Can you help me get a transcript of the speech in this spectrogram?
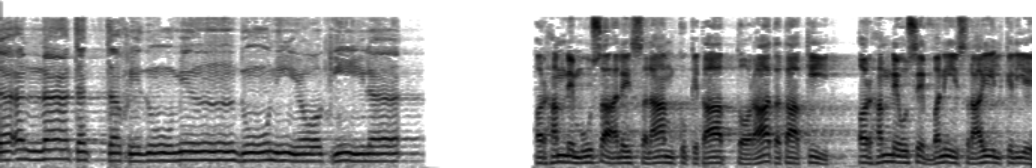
ألا تتخذوا من دوني وكيلا اور ہم نے موسا علیہ السلام کو کتاب تورات عطا کی اور ہم نے اسے بنی اسرائیل کے لیے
